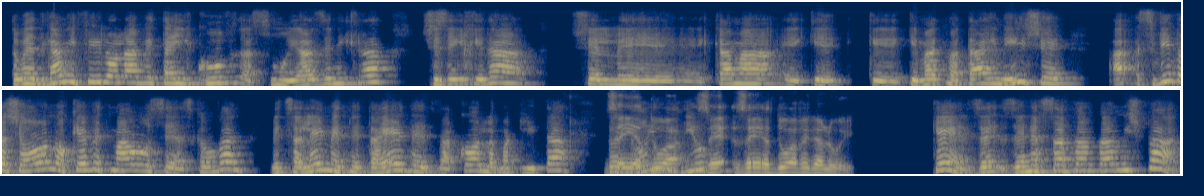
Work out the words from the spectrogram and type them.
זאת אומרת גם הפעילו עליו את העיכוב, הסמויה זה נקרא, שזה יחידה של uh, כמה, uh, כמעט 200 איש, סביב השעון עוקבת מה הוא עושה, אז כמובן מצלמת, מתעדת והכל, מקליטה. זה ידוע, זה, זה ידוע וגלוי. כן, זה, זה נחשף במשפט.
